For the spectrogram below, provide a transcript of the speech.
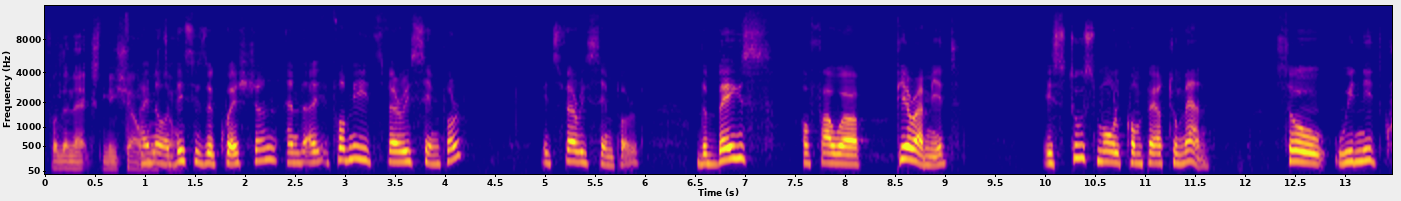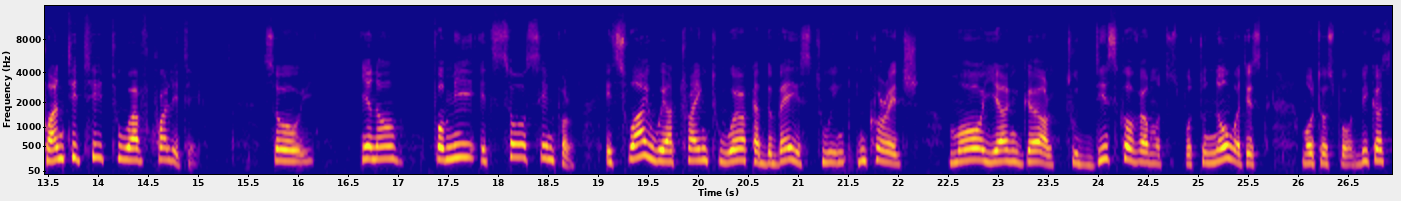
for the next Michel I know, this is a question. And I, for me, it's very simple. It's very simple. The base of our pyramid is too small compared to men. So we need quantity to have quality. So, you know, for me, it's so simple. It's why we are trying to work at the base to encourage more young girls to discover motorsport, to know what is motorsport. Because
